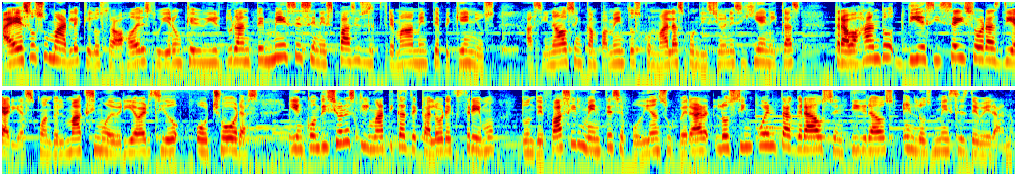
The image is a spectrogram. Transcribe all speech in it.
A eso sumarle que los trabajadores tuvieron que vivir durante meses en espacios extremadamente pequeños, hacinados en campamentos con malas condiciones higiénicas, trabajando 16 horas diarias cuando el máximo debería haber sido 8 horas, y en condiciones climáticas de calor extremo donde fácilmente se podían superar los 50 grados centígrados en los meses de verano.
